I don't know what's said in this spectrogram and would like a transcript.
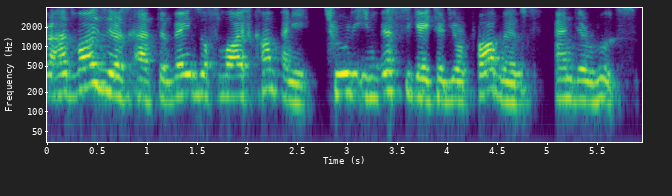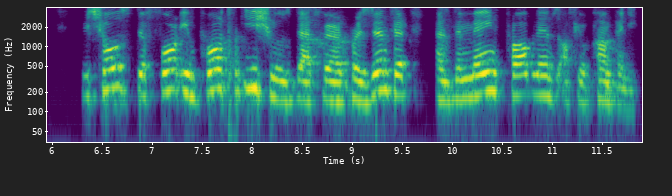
Your advisors at the Veins of Life company truly investigated your problems and their roots. We chose the four important issues that were presented as the main problems of your company.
